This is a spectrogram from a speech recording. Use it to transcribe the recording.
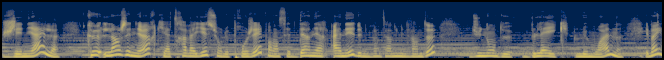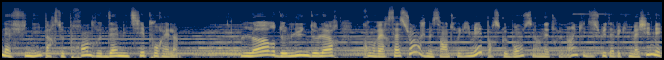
géniale que l'ingénieur qui a travaillé sur le projet pendant cette dernière année 2021-2022, du nom de Blake Lemoine, eh ben, il a fini par se prendre d'amitié pour elle. Lors de l'une de leurs conversations, je mets ça entre guillemets parce que bon, c'est un être humain qui discute avec une machine, mais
